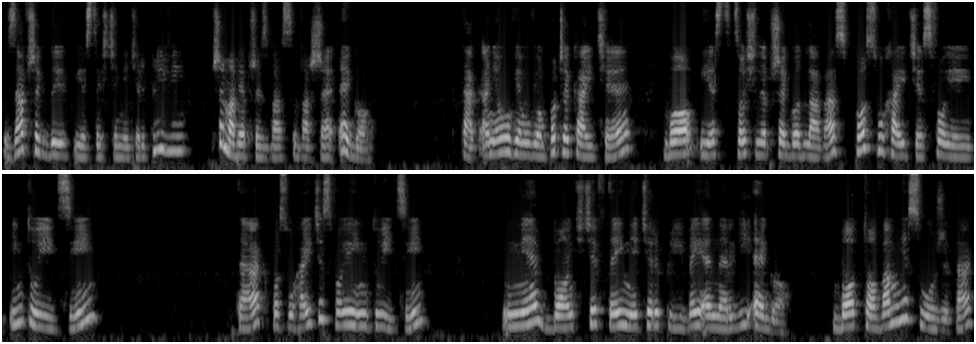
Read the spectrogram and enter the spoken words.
zawsze, gdy jesteście niecierpliwi, przemawia przez Was Wasze ego. Tak, aniołowie mówią: poczekajcie, bo jest coś lepszego dla Was. Posłuchajcie swojej intuicji. Tak, posłuchajcie swojej intuicji. Nie bądźcie w tej niecierpliwej energii ego, bo to Wam nie służy, tak?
